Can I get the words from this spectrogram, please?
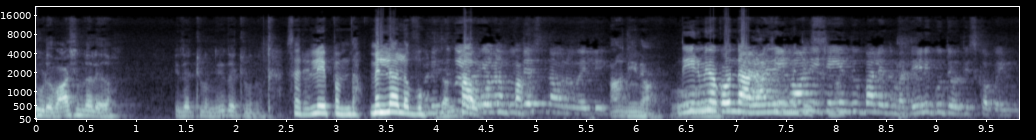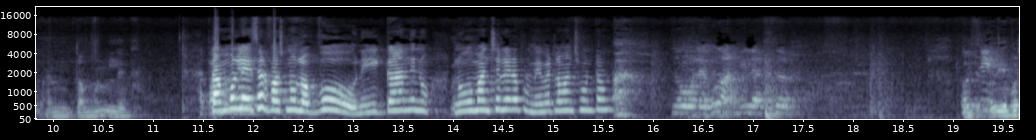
చూడు వాసిందా లేదా. ఇది ఎట్లుంది ఇది ఎట్లుంది? సరే లేపం దా. మెల్ల లవ్వు. గుద్దేస్తున్నావు నువ్వు వెళ్ళి? ఆ నేనా? దీని మీద లేవు తమ్ముళ్ళు వేసాడు ఫస్ట్ నువ్వు? లవ్వు. నీకు కానీ నువ్వు నువ్వు మంచిగా లేనప్పుడు మేము ఎట్లా మంచిగా ఉంటాం? అన్ని ఎవరు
